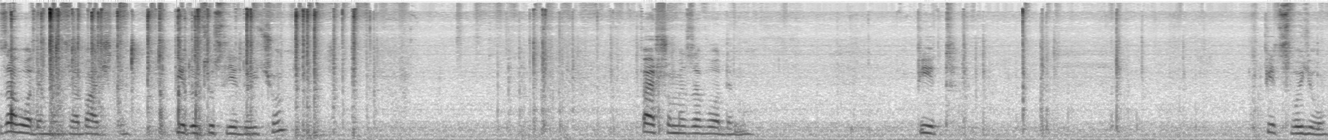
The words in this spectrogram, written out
Заводимо вже, бачите, під оцю слідуючу. Першу ми заводимо під, під свою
